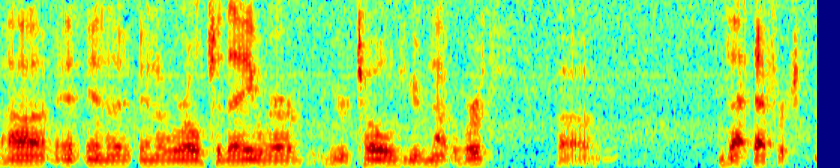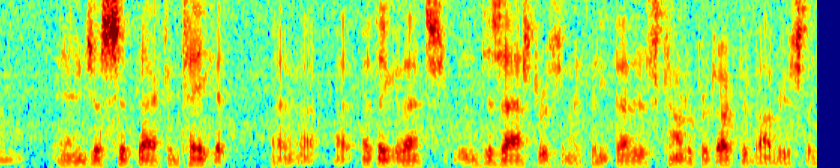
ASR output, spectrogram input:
uh, in, a, in a world today where you're told you're not worth uh, that effort mm-hmm. and just sit back and take it. I, I, I, think that's disastrous and I think that is counterproductive, obviously,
